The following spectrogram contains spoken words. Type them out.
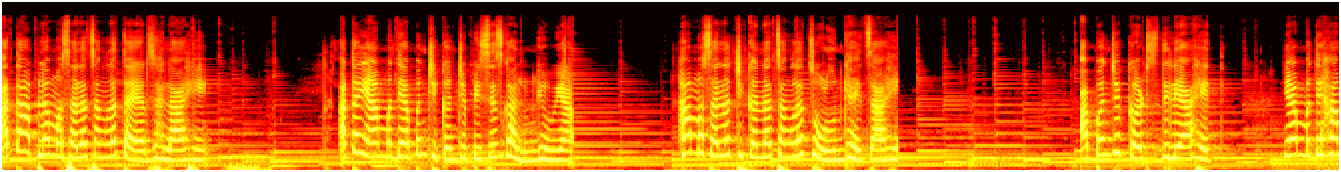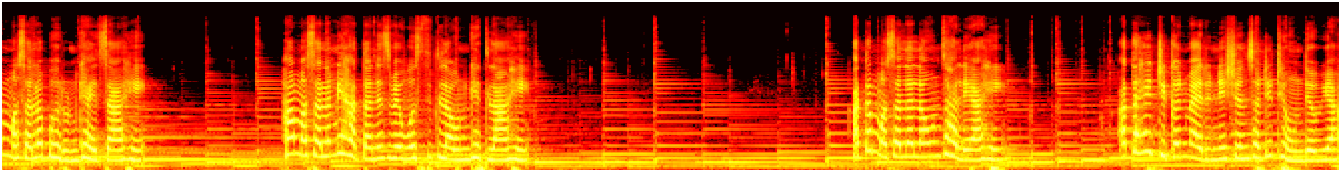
आता आपला मसाला चांगला तयार झाला आहे. आता यामध्ये आपण चिकनचे पीसेस घालून घेऊया. हा मसाला चिकनला चांगला चोळून घ्यायचा आहे. आपण जे कट्स दिले आहेत यामध्ये हा मसाला भरून घ्यायचा आहे. हा मसाला मी हातानेच व्यवस्थित लावून घेतला आहे. आता मसाला लावून झाले आहे. आता हे चिकन मॅरिनेशनसाठी ठेवून देऊया.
